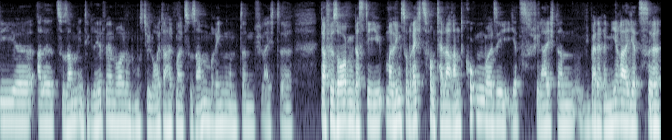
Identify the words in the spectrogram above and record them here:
die äh, alle zusammen integriert werden wollen und du musst die Leute halt mal zusammenbringen und dann vielleicht äh, dafür sorgen, dass die mal links und rechts vom Tellerrand gucken, weil sie jetzt vielleicht dann, wie bei der Remira, jetzt äh,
